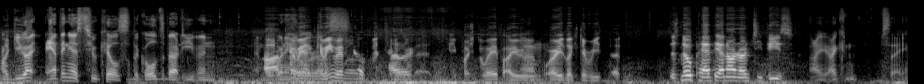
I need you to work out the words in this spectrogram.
Like you got Anthony has two kills, so the gold's about even, and we're Uh, winning can we, over can we us. rift up with Tyler? Can you push the wave? Are you, Um, or are you looking to reset? There's no Pantheon on our TPs. I, I can say.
